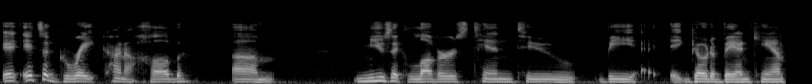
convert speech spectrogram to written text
it, it's a great kind of hub. Um music lovers tend to be eh, go to bandcamp.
